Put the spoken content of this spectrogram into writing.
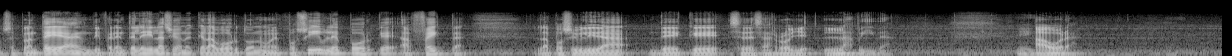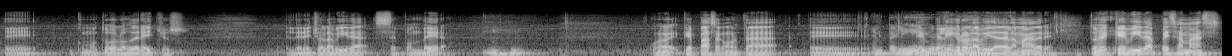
o se plantea en diferentes legislaciones que el aborto no es posible porque afecta la posibilidad de que se desarrolle la vida. Sí. Ahora, eh, como todos los derechos, el derecho a la vida se pondera. Ujú. ¿Cuál- ¿Qué pasa cuando está eh, En peligro, en peligro la la vida de la madre? Entonces. ¿qué vida pesa más?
